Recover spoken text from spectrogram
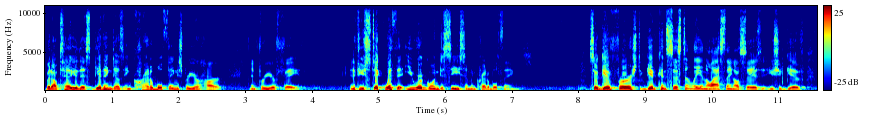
But I'll tell you this giving does incredible things for your heart and for your faith. And if you stick with it, you are going to see some incredible things. So give first, give consistently, and the last thing I'll say is that you should give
